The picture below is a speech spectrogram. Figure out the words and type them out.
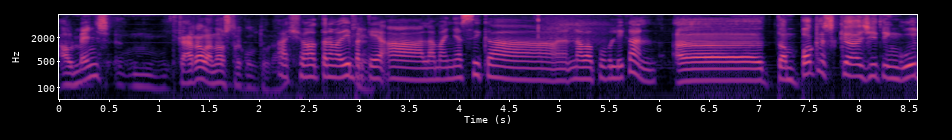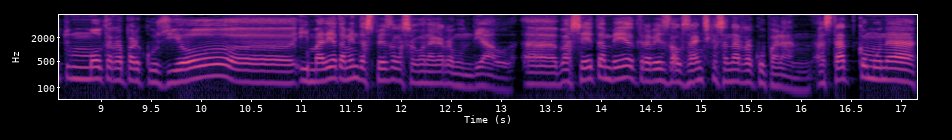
Almenys mm, cara a la nostra cultura. Això t'anava a dir, Sí. perquè a Alemanya sí que anava publicant. Uh, tampoc és que hagi tingut molta repercussió uh, immediatament després de la Segona Guerra Mundial. Uh, va ser també a través dels anys que s'ha anat recuperant. Ha estat com una,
